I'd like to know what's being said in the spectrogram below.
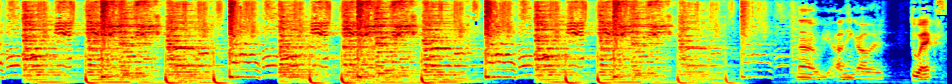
Now we're adding our two eggs.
